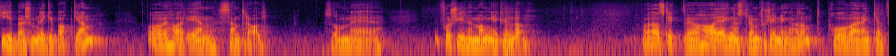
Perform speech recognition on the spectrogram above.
fiber som ligger i bakken, og vi har én sentral som er, forsyner mange kunder. Og Da slipper vi å ha egne strømforsyninger sant, på hver enkelt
